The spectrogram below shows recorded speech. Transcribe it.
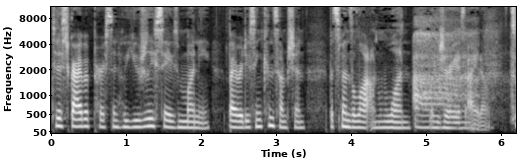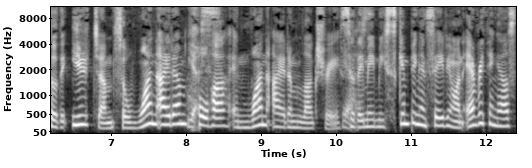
to describe a person who usually saves money by reducing consumption but spends a lot on one luxurious ah, item. So the 일점, so one item, Yes. 호화, and one item luxury. So Yes. they may be skimping and saving on everything else,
